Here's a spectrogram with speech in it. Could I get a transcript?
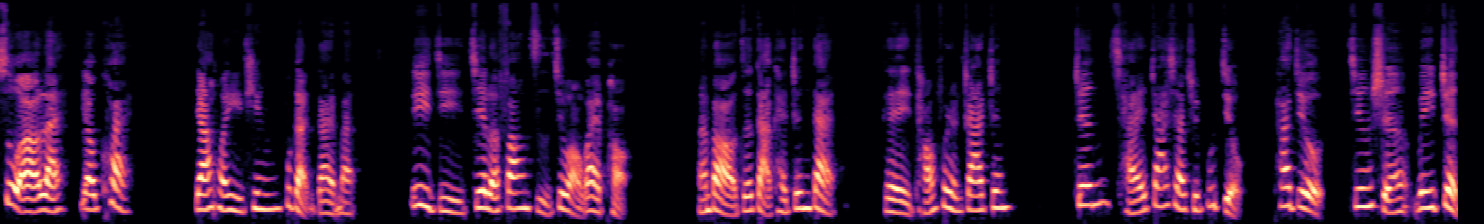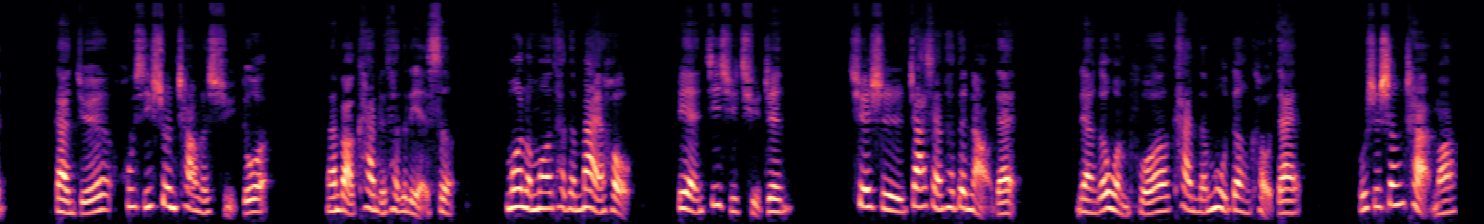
速熬来，要快。”丫鬟一听，不敢怠慢，立即接了方子就往外跑。满宝则打开针袋，给唐夫人扎针。针才扎下去不久，他就精神微振，感觉呼吸顺畅了许多。满宝看着他的脸色，摸了摸他的脉后。便继续取针，却是扎向他的脑袋。两个稳婆看得目瞪口呆，不是生产吗？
